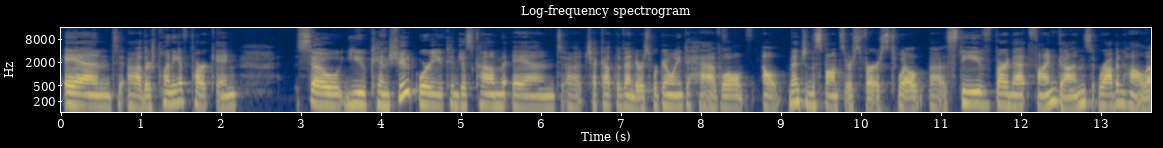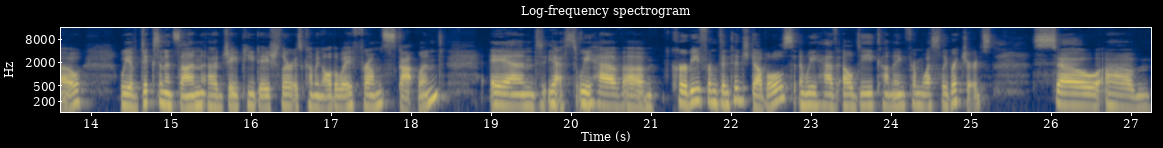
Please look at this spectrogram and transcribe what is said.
and uh, there's plenty of parking. So you can shoot, or you can just come and uh, check out the vendors. We're going to have. Well, I'll mention the sponsors first. Well, uh, Steve Barnett, Fine Guns, Robin Hollow. We have Dickson and Son. Uh, JP Deichler is coming all the way from Scotland. And yes, we have um, Kirby from Vintage Doubles, and we have LD coming from Westley Richards. So, um,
